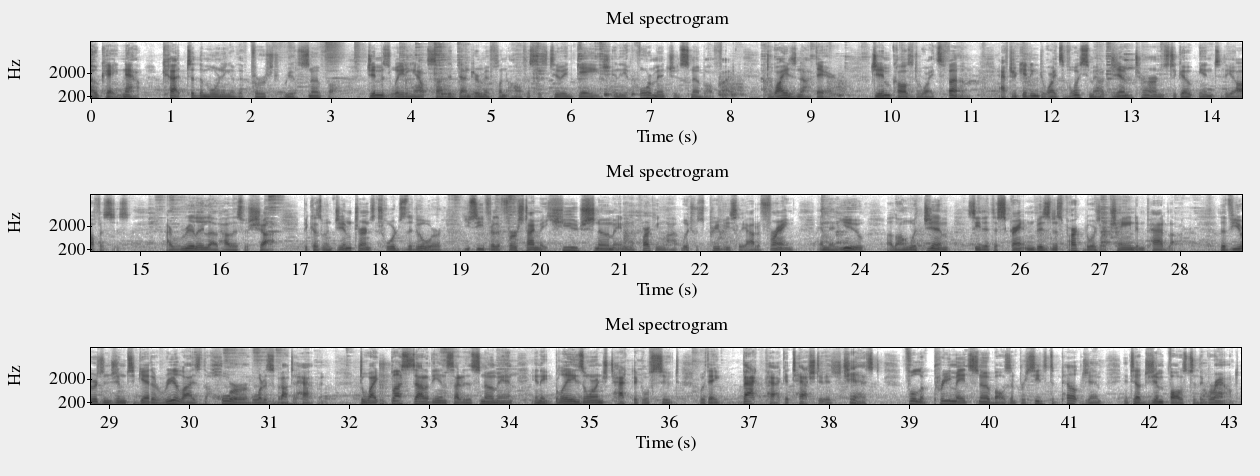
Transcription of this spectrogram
Okay, now, cut to the morning of the first real snowfall. Jim is waiting outside the Dunder Mifflin offices to engage in the aforementioned snowball fight. Dwight is not there. Jim calls Dwight's phone. After getting Dwight's voicemail, Jim turns to go into the offices. I really love how this was shot because when Jim turns towards the door, you see for the first time a huge snowman in the parking lot, which was previously out of frame, and then you, along with Jim, see that the Scranton Business Park doors are chained and padlocked. The viewers and Jim together realize the horror of what is about to happen. Dwight busts out of the inside of the snowman in a blaze orange tactical suit with a backpack attached to his chest full of pre made snowballs and proceeds to pelt Jim until Jim falls to the ground.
